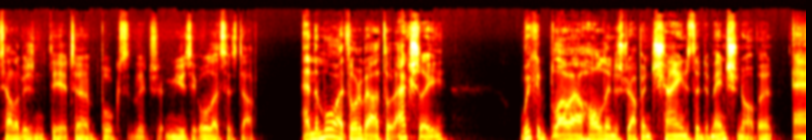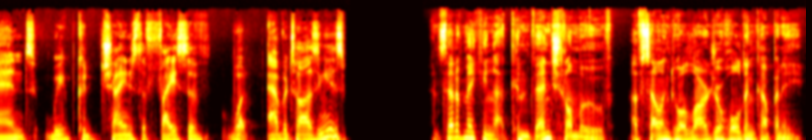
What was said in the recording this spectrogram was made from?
Television, theatre, books, literature, music, all that sort of stuff. And the more I thought about it, I thought actually we could blow our whole industry up and change the dimension of it, and we could change the face of what advertising is. Instead of making a conventional move of selling to a larger holding company,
